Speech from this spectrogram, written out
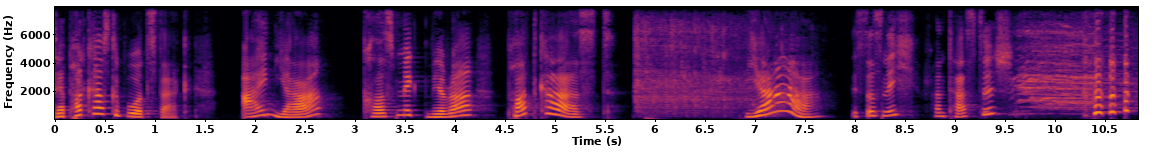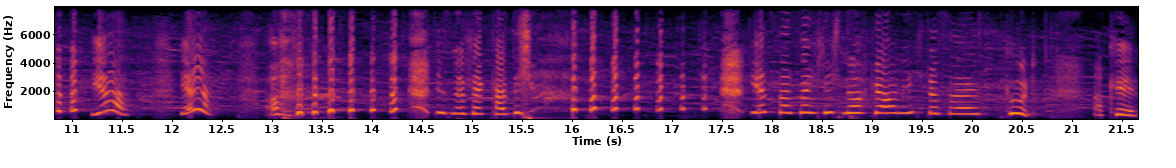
der Podcast Geburtstag. Ein Jahr Cosmic Mirror Podcast. Ja, ist das nicht fantastisch? ja, ja. Oh. Diesen Effekt kannte ich jetzt tatsächlich noch gar nicht. Das war gut. Okay.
